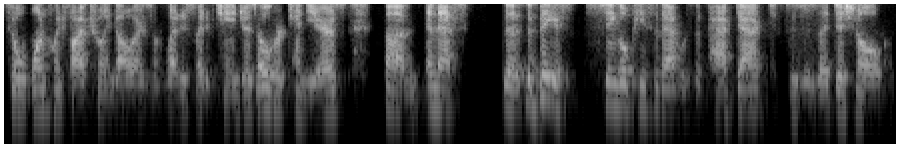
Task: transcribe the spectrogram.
so $1.5 trillion of legislative changes over 10 years. Um, and that's the, the biggest single piece of that was the PACT Act. This is additional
